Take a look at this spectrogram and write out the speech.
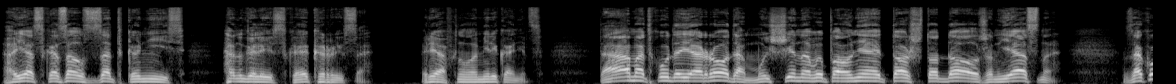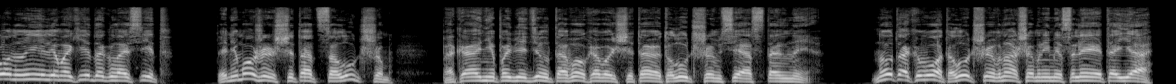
«А я сказал, заткнись, английская крыса!» — рявкнул американец. «Там, откуда я родом, мужчина выполняет то, что должен, ясно? Закон Уильяма Кида гласит, ты не можешь считаться лучшим, пока не победил того, кого считают лучшим все остальные. Ну так вот, лучший в нашем ремесле — это я,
